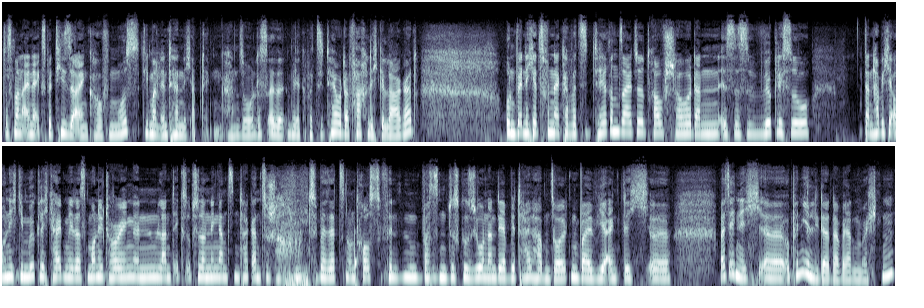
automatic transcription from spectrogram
dass man eine Expertise einkaufen muss, die man intern nicht abdecken kann. So, das ist also entweder kapazitär oder fachlich gelagert. Und wenn ich jetzt von der kapazitären Seite drauf schaue, dann ist es wirklich so, dann habe ich auch nicht die Möglichkeit, mir das Monitoring in Land XY den ganzen Tag anzuschauen und zu übersetzen und rauszufinden, was ist eine Diskussion, an der wir teilhaben sollten, weil wir eigentlich, äh, weiß ich nicht, äh, Opinion Leader da werden möchten.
